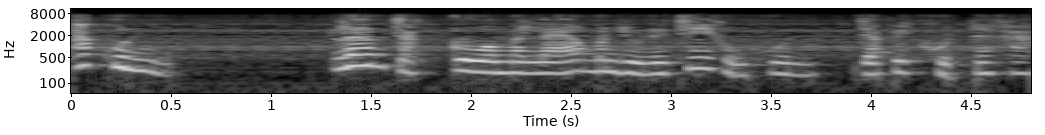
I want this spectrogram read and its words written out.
ถ้าคุณเริ่มจากกลัวมันแล้ว มันอยู่ในที่ของคุณ อย่าไปขุดนะคะ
